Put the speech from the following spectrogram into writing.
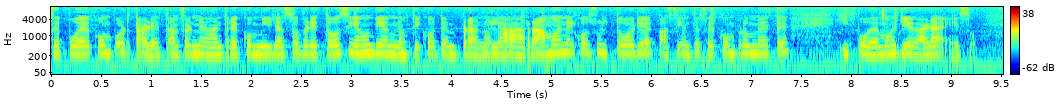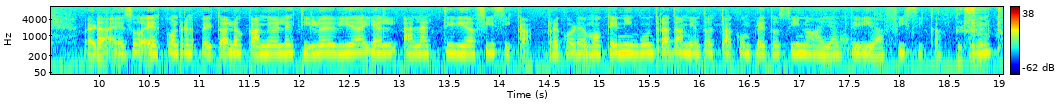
se puede comportar esta enfermedad, entre comillas, sobre todo si es un diagnóstico temprano. Le agarramos en el consultorio, el paciente se compromete y podemos llegar a eso. ¿verdad? Eso es con respecto a los cambios del estilo de vida y a la actividad física. Recordemos que ningún tratamiento está completo si no hay actividad física. Perfecto.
